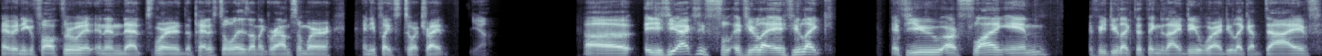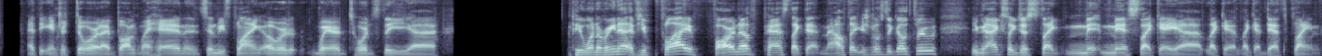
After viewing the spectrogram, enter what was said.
and then you can fall through it, and then that's where the pedestal is on the ground somewhere, and you place the torch, right? Yeah. Uh, if you actually, fl- if you're like, if you like, if you are flying in, if you do like the thing that I do, where I do like a dive at the entrance door and I bonk my head, and it's gonna be flying over where towards the uh, P1 arena. If you fly far enough past like that mouth that you're supposed to go through, you can actually just like mi- miss like a uh, like a like a death plane,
